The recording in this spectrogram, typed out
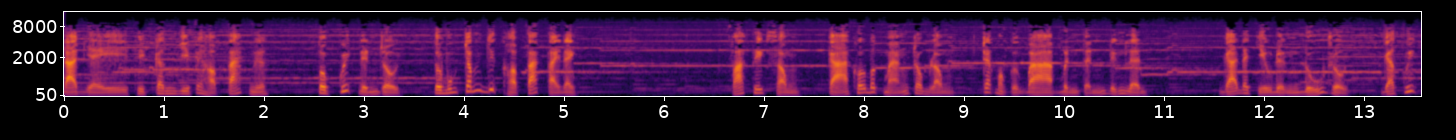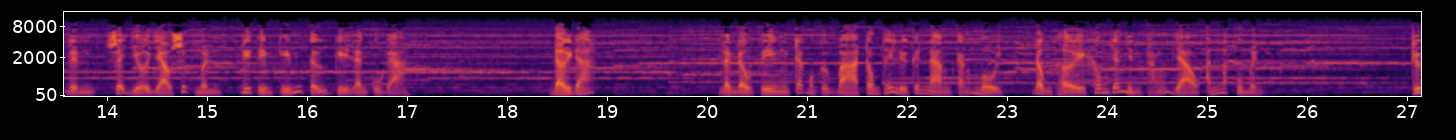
Đã vậy thì cần gì phải hợp tác nữa. Tôi quyết định rồi, tôi muốn chấm dứt hợp tác tại đây. Phát tiết xong, Cả khối bất mãn trong lòng, Trác Mộc Cường Ba bình tĩnh đứng lên. Gã đã chịu đựng đủ rồi, gã quyết định sẽ dựa vào sức mình đi tìm kiếm tử kỳ lân của gã. Đợi đã! Lần đầu tiên Trác Mộc Cường Ba trông thấy Lữ Cánh Nam cắn môi, đồng thời không dám nhìn thẳng vào ánh mắt của mình. Trước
